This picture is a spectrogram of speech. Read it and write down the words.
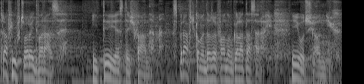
trafił wczoraj dwa razy. I ty jesteś fanem. Sprawdź komentarze fanów Galatasaray i ucz się od nich.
